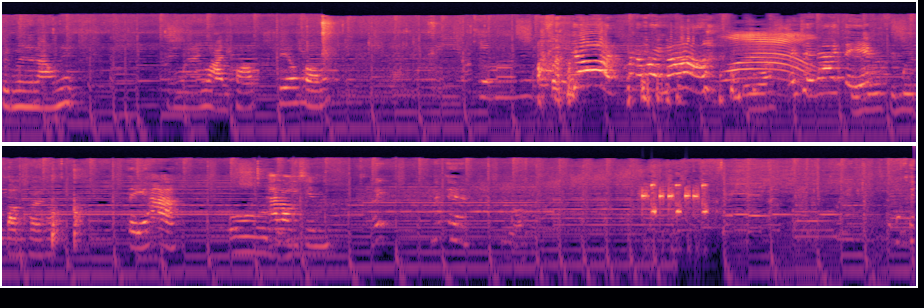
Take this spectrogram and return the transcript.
เป็นมือเรานี่เป็นไงหวานพอเปรี้ยวพอไหมยอดมันอร่อยมากไม่ใช่ได้เต๋ฝีมือฝีมือตำใครครับ เต้ค่ะโอ้อะลองชิม เฮ้ยไม่เป็นโอเค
